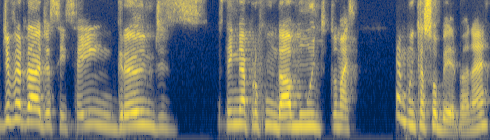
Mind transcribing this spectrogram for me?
de verdade, assim, sem grandes. Sem me aprofundar muito e tudo mais. É muita soberba, né?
